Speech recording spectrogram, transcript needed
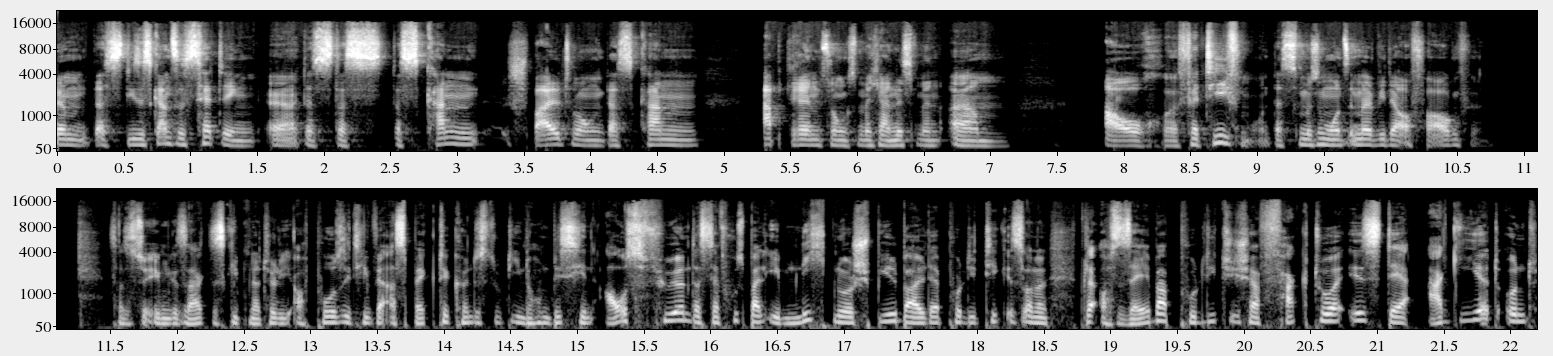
ähm, dass dieses ganze Setting, äh, das, das, das kann Spaltung, das kann Abgrenzungsmechanismen ähm, auch äh, vertiefen. Und das müssen wir uns immer wieder auch vor Augen führen. Jetzt hattest du eben gesagt, es gibt natürlich auch positive Aspekte. Könntest du die noch ein bisschen ausführen, dass der Fußball eben nicht nur Spielball der Politik ist, sondern vielleicht auch selber politischer Faktor ist, der agiert und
